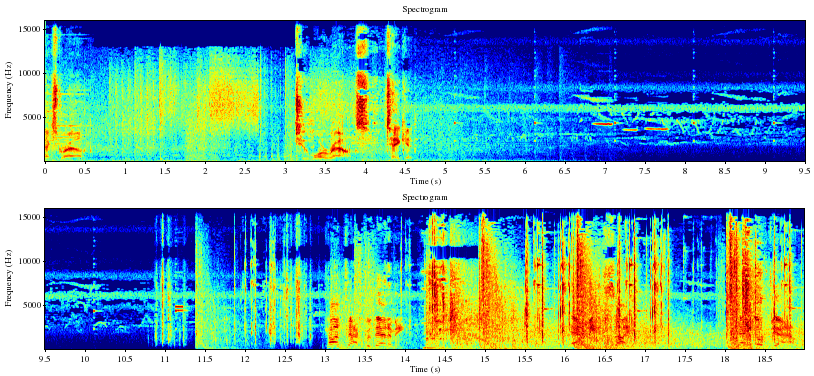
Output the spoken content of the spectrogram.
next round. Two more rounds. Take it. Contact with enemy. Enemy in sight. Tango down.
